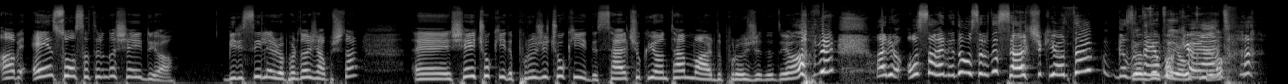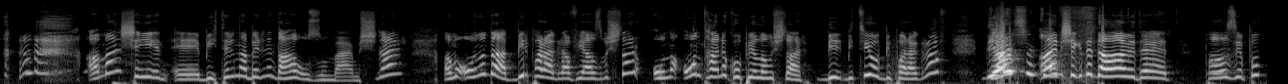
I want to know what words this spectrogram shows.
abi en son satırında şey diyor. Birisiyle röportaj yapmışlar. Ee, şey çok iyiydi, proje çok iyiydi. Selçuk Yöntem vardı projede diyor. Ve hani o sahnede o sırada Selçuk Yöntem gazeteye Gazete bakıyor yani. Ama şeyin e, Bihter'in haberini daha uzun vermişler. Ama onu da bir paragraf yazmışlar. Ona 10 tane kopyalamışlar. Bi- bitiyor bir paragraf. Diğer Gerçekten. aynı şekilde devam ediyor. Evet. Pause yapıp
